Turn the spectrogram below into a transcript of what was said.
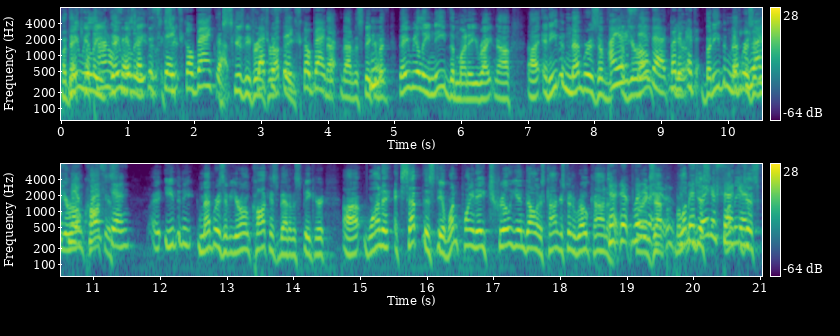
But they Mitch really, McConnell they says really. let the states excuse- go bankrupt. Excuse me for let interrupting, the states go bankrupt. Ma- Madam Speaker, Hmm? but they really need the money right now, uh, and even members of, I of your understand own. that, but your- if- but even members you of your own caucus. question- uh, Even members of your own caucus, Madam Speaker, uh, want to accept this deal. 1.8 trillion dollars. Congressman Ro Khanna, Yeah, yeah, wait a for example. But let me just let me just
